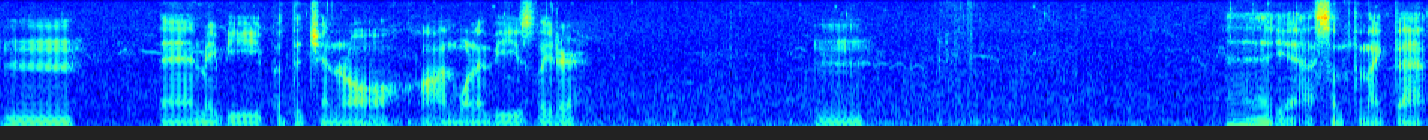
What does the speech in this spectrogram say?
Hmm. Then maybe put the general on one of these later. Hmm. Uh, yeah, something like that.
